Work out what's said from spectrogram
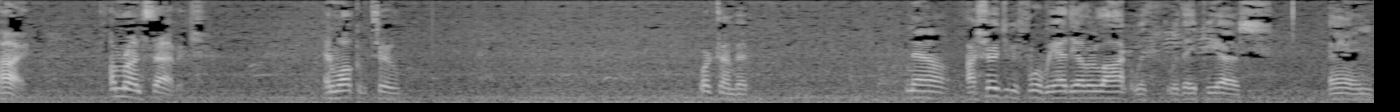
Hi, I'm Ron Savage, and welcome to Work Time, babe. Now, I showed you before we had the other lot with with APS, and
